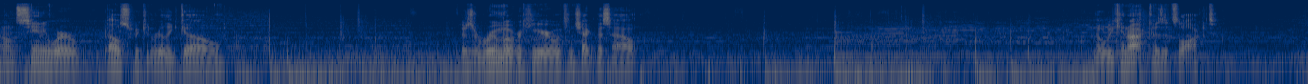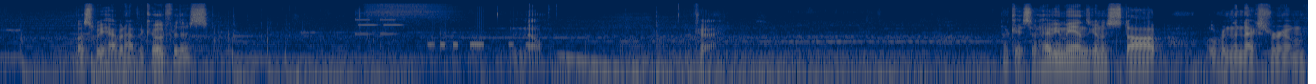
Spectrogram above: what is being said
I don't see anywhere else we can really go. There's a room over here. We can check this out. No, we cannot because it's locked. Unless we happen to have the code for this? No. Okay. Okay, so Heavy Man's gonna stop over in the next room.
